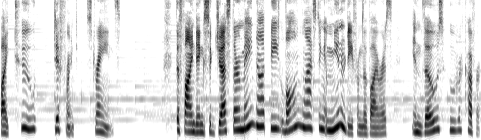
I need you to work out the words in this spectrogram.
by two different strains. The findings suggest there may not be long lasting immunity from the virus in those who recover.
